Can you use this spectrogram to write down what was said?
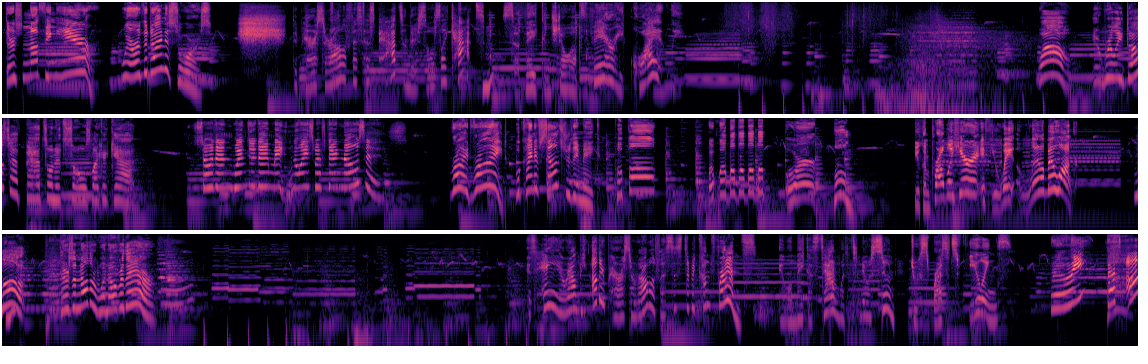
There's nothing here. Where are the dinosaurs? Shh! The Parasaurolophus has pads on their soles like cats, Hmm? so they can show up very quietly. Wow, it really does have pads on its soles like a cat. So then when do they make noise with their noses? Right, right. What kind of sounds do they make? Popo? Boop, boop, boop, boop, boop, boop. Or hmm. You can probably hear it if you wait a little bit longer. Look, there's another one over there. It's hanging around the other Parasaurolophuses to become friends. It will make a sound with its nose soon to express its feelings. Really? That's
